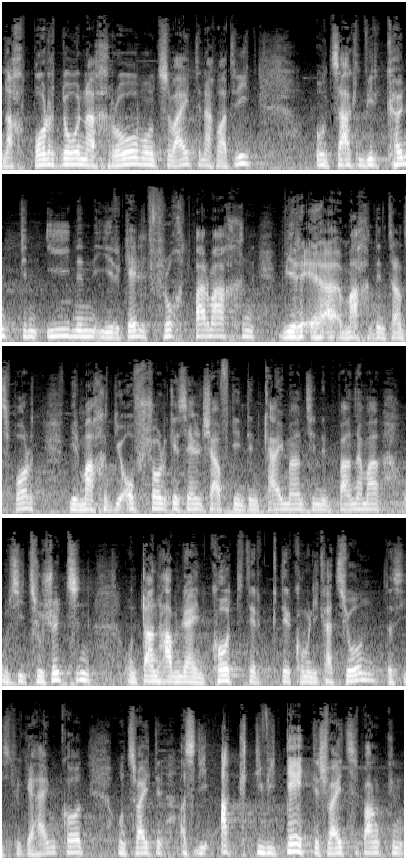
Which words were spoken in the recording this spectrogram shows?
nach Bordeaux, nach Rom und so weiter, nach Madrid und sagen, wir könnten ihnen ihr Geld fruchtbar machen, wir äh, machen den Transport, wir machen die Offshore-Gesellschaft in den Caimans, in den Panama, um sie zu schützen. Und dann haben wir einen Code der, der Kommunikation, das ist wie Geheimcode. Und zweitens, also die Aktivität der Schweizer Banken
